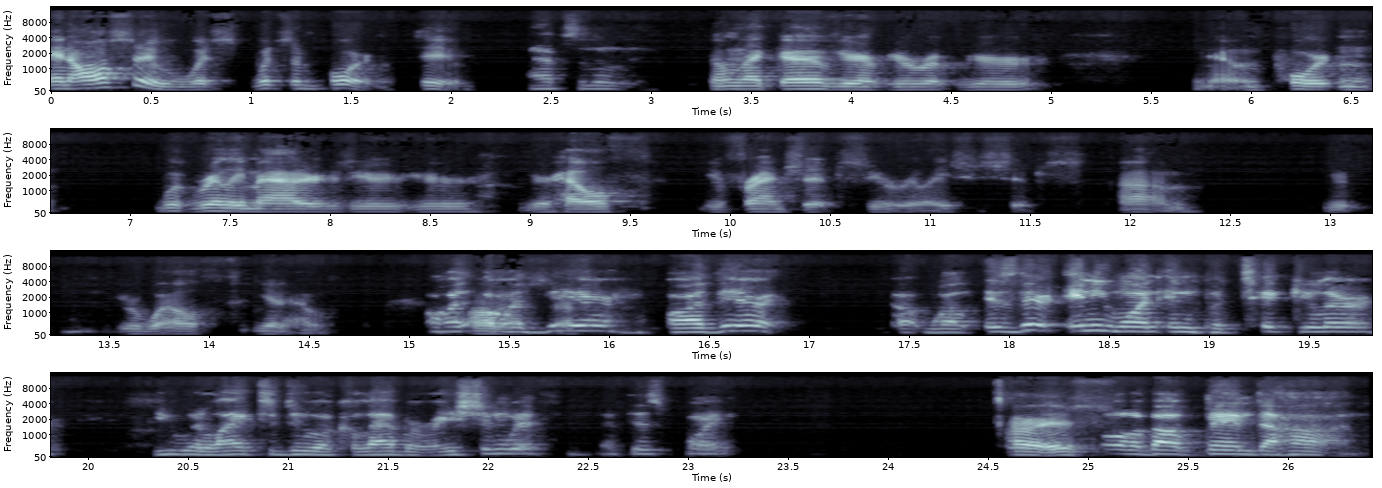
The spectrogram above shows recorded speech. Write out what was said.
and also what's what's important too Absolutely. don't let go of your your your you know important what really matters your your your health your friendships your relationships um your your wealth you know Are, are stuff. there are there uh, well, is there anyone in particular you would like to do a collaboration with at this point? All right. It's all about Ben DeHaan.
